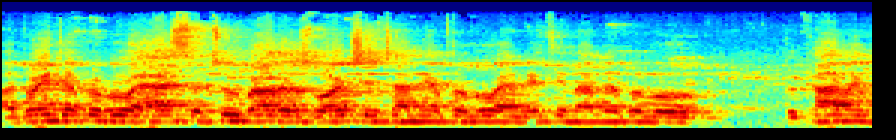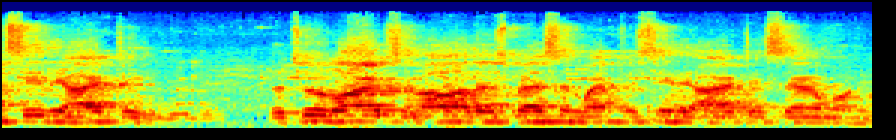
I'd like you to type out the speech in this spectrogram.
Advaita Prabhu asked the two brothers, Lord Chaitanya Prabhu and Nityananda Prabhu, to come and see the Arti. The two lords and all others present went to see the Arti ceremony.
